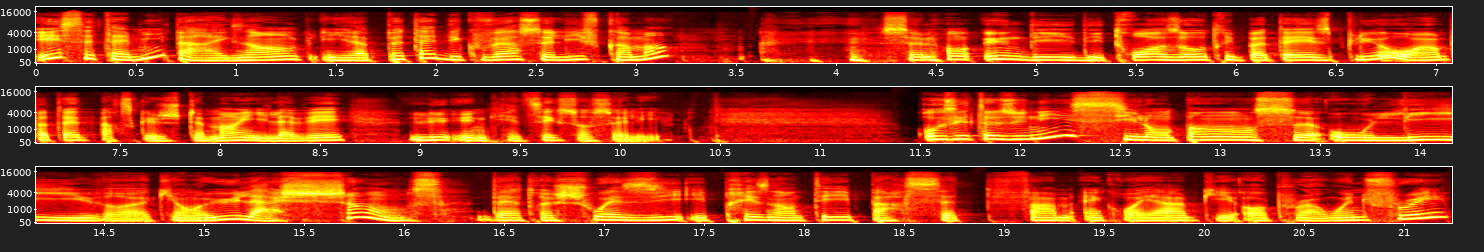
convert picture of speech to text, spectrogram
Et cet ami, par exemple, il a peut-être découvert ce livre comment? Selon une des, trois autres hypothèses plus haut, hein, peut-être parce que justement, il avait lu une critique sur ce livre. Aux États-Unis, si l'on pense aux livres qui ont eu la chance d'être choisis et présentés par cette femme incroyable qui est Oprah Winfrey,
